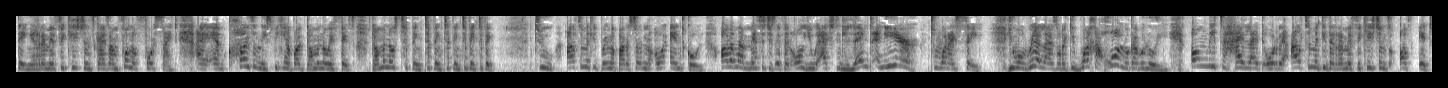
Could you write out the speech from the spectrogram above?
teng ramifications guys i'm full of foresight. I am constantly speaking about domino effects dominoes tipping tipping tipping tipping tipping to ultimately bring about a certain end goal. All of my messages if at all you actually lend an ear to what i say you will realize gore ke bua gagolo boloyi only to highlight or ultimately the ramifications of it.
